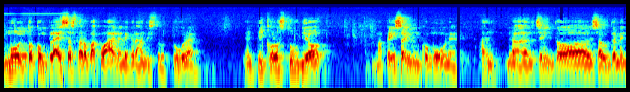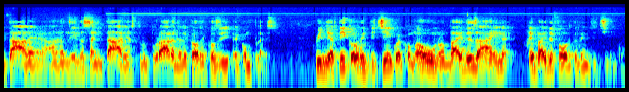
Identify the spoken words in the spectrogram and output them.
molto complessa sta roba qua è nelle grandi strutture. Nel piccolo studio, ma pensa in un comune, al, al centro di salute mentale, all'azienda sanitaria, strutturare delle cose così è complesso. Quindi articolo 25,1 by design e by default 25.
